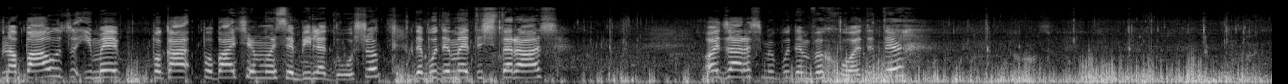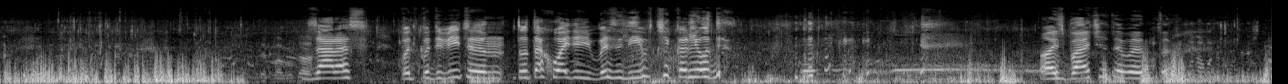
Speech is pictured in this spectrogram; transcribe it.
на паузу і ми пока побачимося біля душу, де буде митись Тарас. От зараз ми будемо виходити. Тепла вода. Зараз, от подивіться, тут ходять без лівчика люди. Ось бачите, ви тут. Вона може отримати штраф.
